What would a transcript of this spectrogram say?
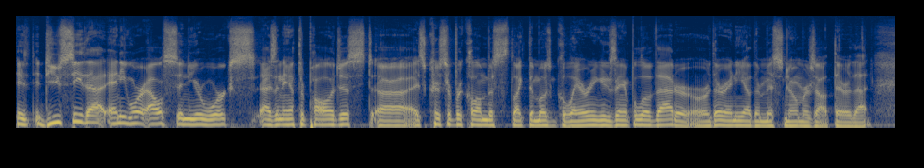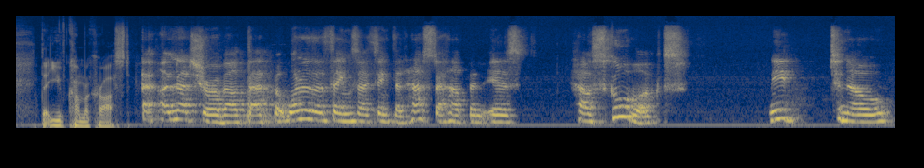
is, do you see that anywhere else in your works as an anthropologist? Uh, is Christopher Columbus like the most glaring example of that, or, or, are there any other misnomers out there that that you've come across? I'm not sure about that, but one of the things I think that has to happen is how school books need to know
